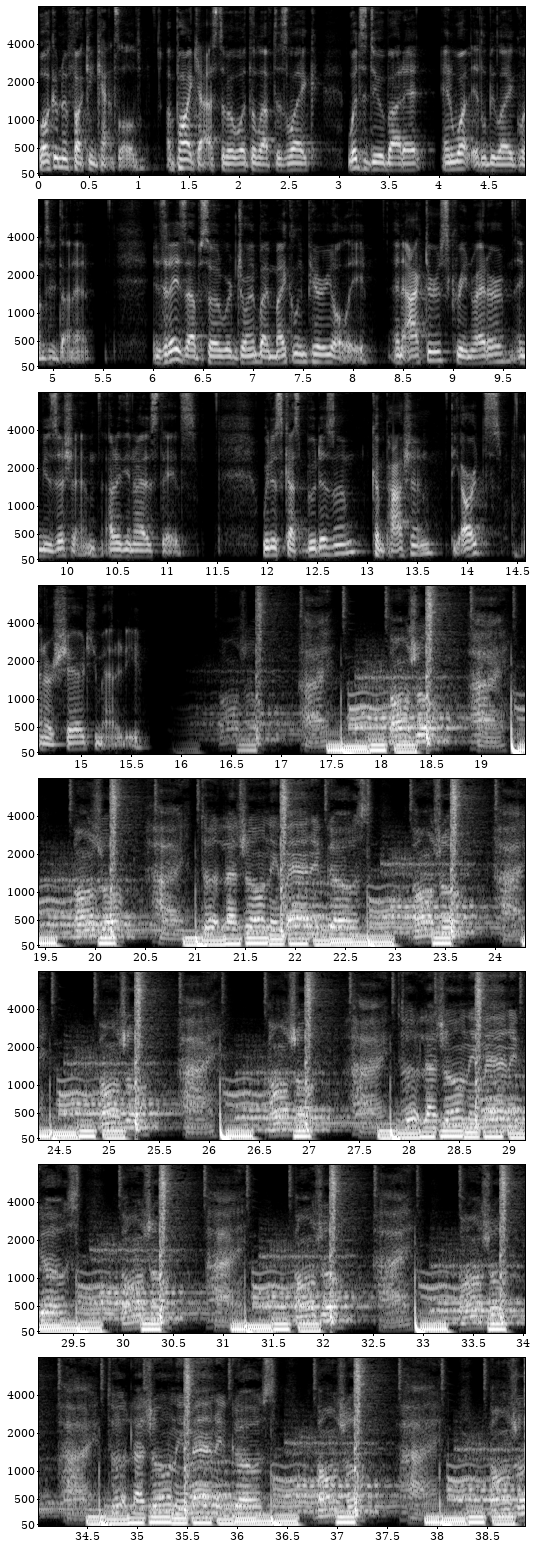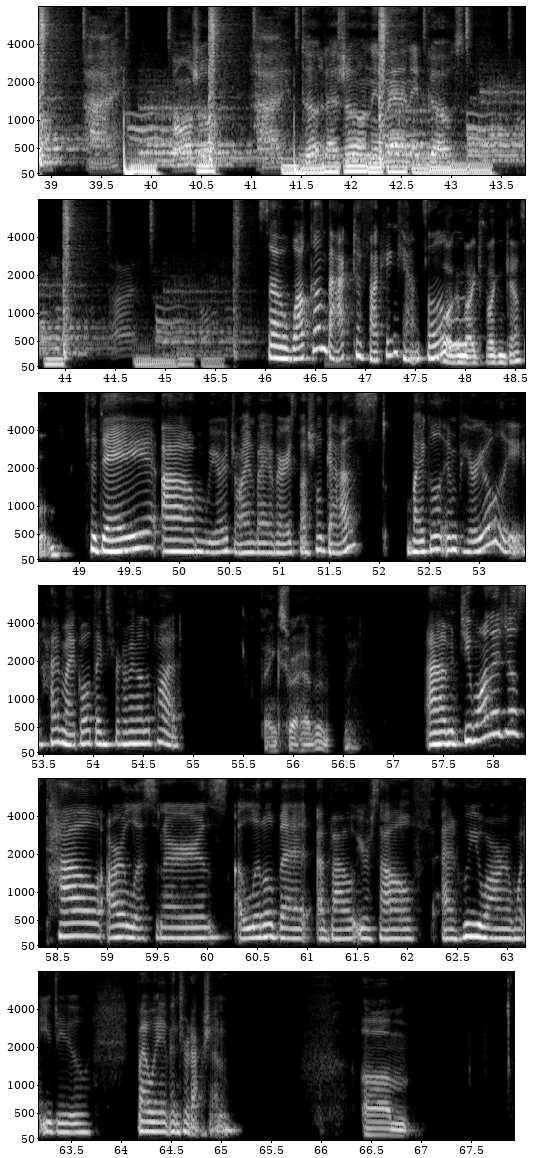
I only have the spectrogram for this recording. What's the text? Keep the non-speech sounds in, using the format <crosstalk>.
Welcome to Fucking Cancelled, a podcast about what the left is like, what to do about it, and what it'll be like once we've done it. In today's episode, we're joined by Michael Imperioli, an actor, screenwriter, and musician out of the United States. We discuss Buddhism, compassion, the arts, and our shared humanity. Bonjour, hi, bonjour, hi, bonjour, hi. Toute la journée, man, it goes. Bonjour, hi, bonjour, hi, bonjour. Toute la journée, man, it goes. Bonjour, hi, bonjour, hi, bonjour, hi. Toute la journée, man, it goes. Bonjour, hi, bonjour, hi, bonjour, hi. Toute la journée, man, it goes. So, welcome back to Fucking Cancelled. Welcome back to Fucking Cancelled. Today, um, we are joined by a very special guest, Michael Imperioli. Hi, Michael. Thanks for coming on the pod. Thanks for having me. Um, do you want to just tell our listeners a little bit about yourself and who you are and what you do by way of introduction? Um,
